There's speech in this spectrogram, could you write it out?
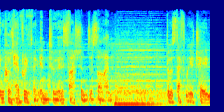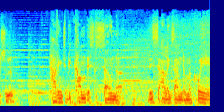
He put everything into his fashion design. There was definitely a change in. Having to become this persona, this Alexander McQueen.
